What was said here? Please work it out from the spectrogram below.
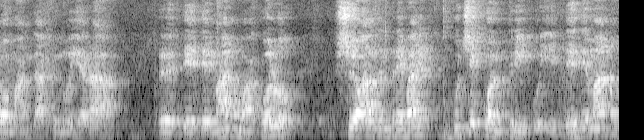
Roman dacă nu era de Demanu acolo? Și o altă întrebare, cu ce contribuie de Demanu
